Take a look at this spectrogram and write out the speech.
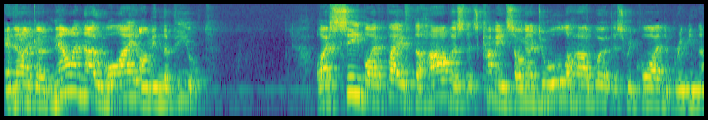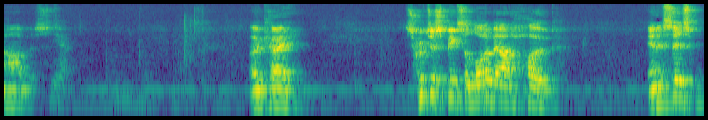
And then I go, now I know why I'm in the field. I see by faith the harvest that's coming, so I'm going to do all the hard work that's required to bring in the harvest. Yeah. Okay. Scripture speaks a lot about hope, and it says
